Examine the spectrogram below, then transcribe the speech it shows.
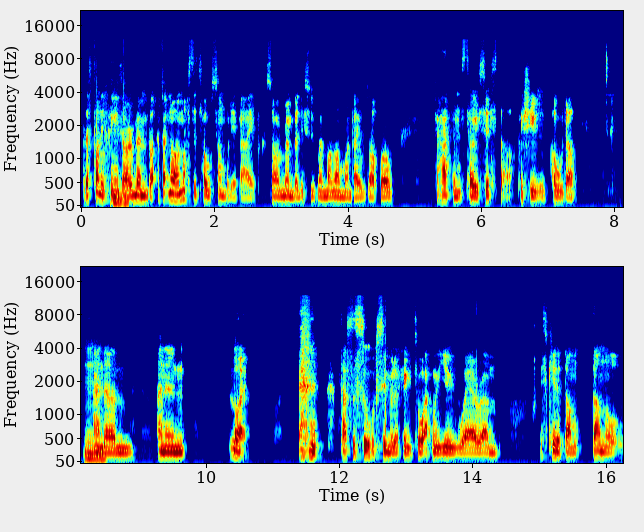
But the funny thing is, I remember. In fact, no, I must have told somebody about it because I remember this was when my mum one day was like, "Well, if it happens, tell your sister," because she was older, Mm. and um, and then like that's the sort of similar thing to what happened with you, where um, this kid had done done all.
